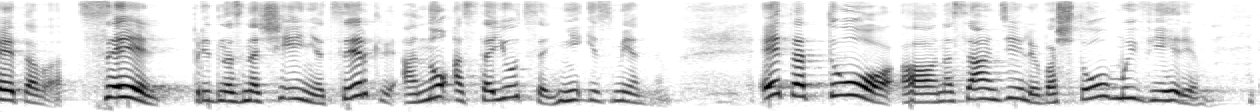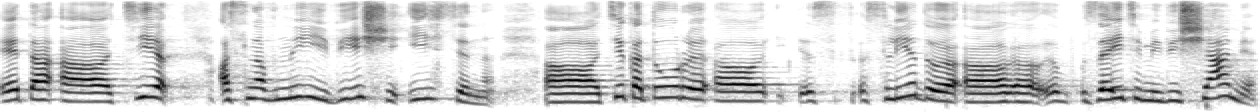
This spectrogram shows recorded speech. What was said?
этого цель, предназначение церкви, оно остается неизменным. Это то, а, на самом деле, во что мы верим – это а, те основные вещи истины, а, те, которые, следуя а, за этими вещами,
